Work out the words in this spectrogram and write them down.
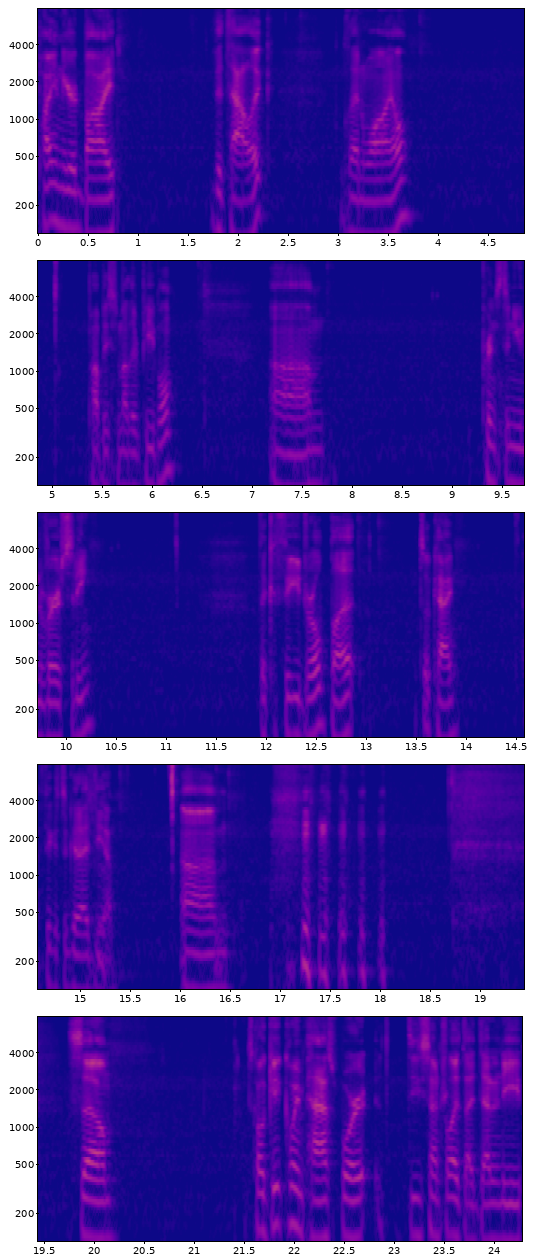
pioneered by Vitalik, Glen Weyl, probably some other people. Um, Princeton University, the cathedral, but it's okay. I think it's a good idea. Um, so it's called Gitcoin Passport. It's decentralized identity,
